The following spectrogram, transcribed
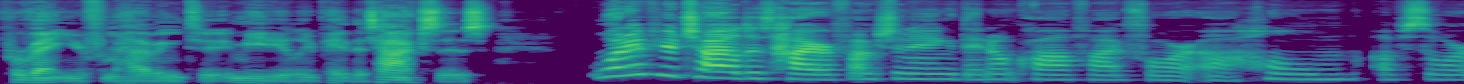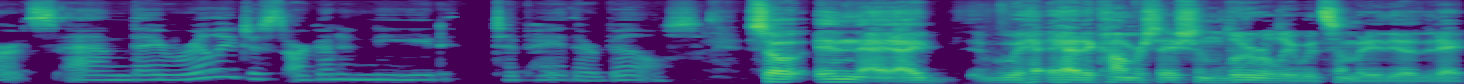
prevent you from having to immediately pay the taxes What if your child is higher functioning? They don't qualify for a home of sorts, and they really just are going to need to pay their bills. So, and I, I had a conversation literally with somebody the other day.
